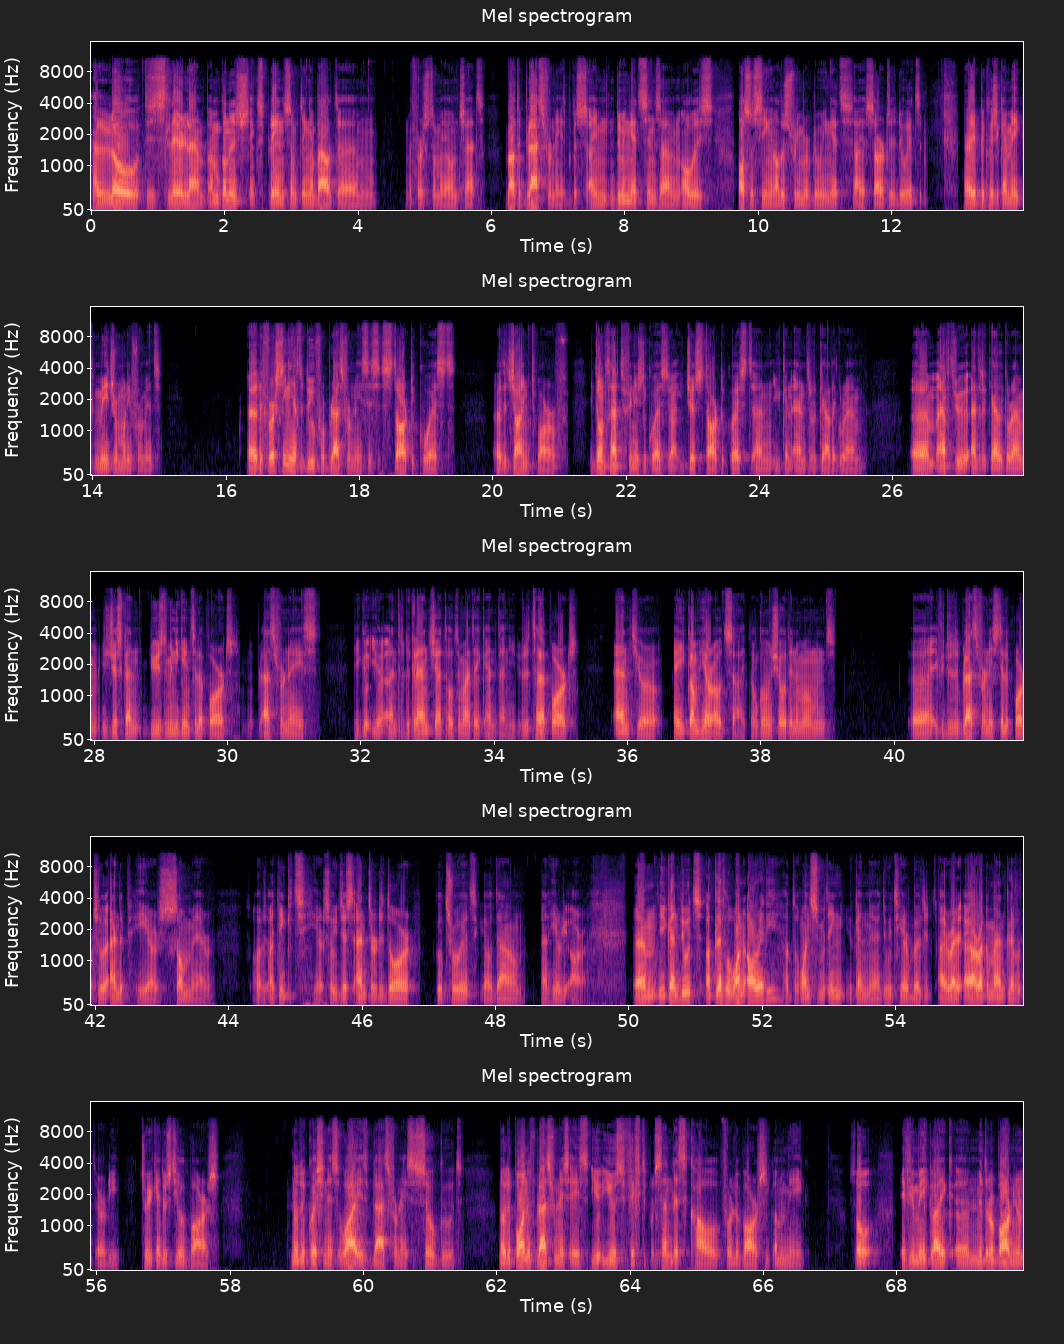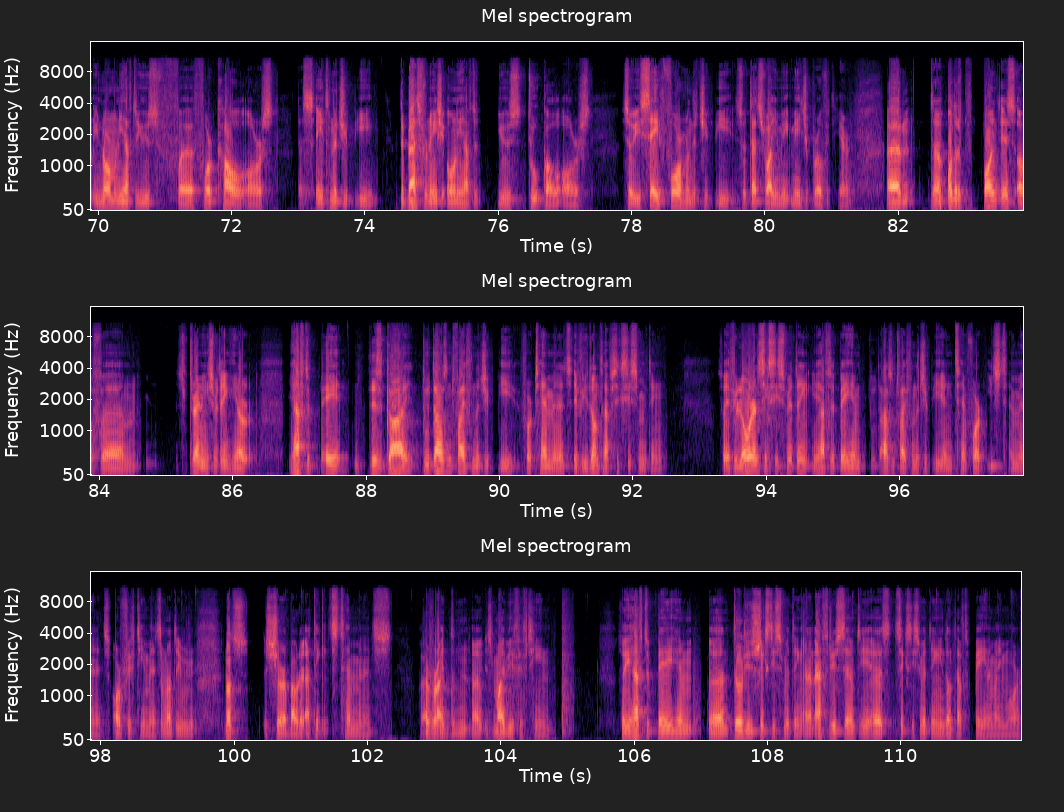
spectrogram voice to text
Hello, this is Slayer Lamp. I'm gonna explain something about, um, first on my own chat, about the blast furnace, because I'm doing it since I'm always also seeing another streamer doing it. I started to do it, uh, because you can make major money from it. Uh, the first thing you have to do for blast furnace is start the quest, uh, the giant dwarf. You don't have to finish the quest, you just start the quest and you can enter Keldagrim. Um, after you enter the Keldagrim, you just can use the minigame teleport, the blast furnace. You go, you enter the clan chat automatic, and then you do the teleport, and you and you come here outside. I'm going to show it in a moment. Uh, if you do the blast furnace teleport, you will end up here somewhere. So I think it's here. So you just enter the door, go through it, go down, and here you are. Um, you can do it at level 1 already, at 1 smithing, you can uh, do it here, but it, I, re I recommend level 30, so you can do steel bars. Now the question is, why is Blast Furnace so good? Now the point of Blast Furnace is, you use 50% less coal for the bars you're gonna make. So, if you make like a mithril bar, you, you normally have to use uh, 4 coal ores, that's 800 GP. The Blast Furnace you only have to use 2 coal ores. So you save 400 GP, so that's why you make major profit here. Um, the other point is of um, training smithing here, you have to pay this guy 2500 GP for 10 minutes if you don't have 60 smithing. So if you lower than 60 smithing, you have to pay him 2500 GP in 10 for each 10 minutes or 15 minutes. I'm not even not sure about it. I think it's 10 minutes. However, I didn't. Uh, it might be 15. So you have to pay him uh, until you're 60 smithing, and after you're 70, uh, 60 smithing, you don't have to pay him anymore.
